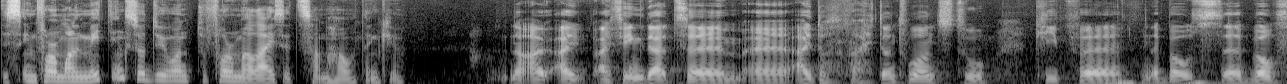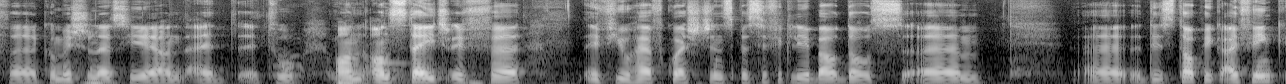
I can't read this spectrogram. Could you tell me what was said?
this informal meetings or do you want to formalize it somehow thank you no i i, I think that um, uh, i don't i don't want to keep uh, both uh, both uh, commissioners here on to on on stage if if you have questions specifically about those um, this topic. I think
